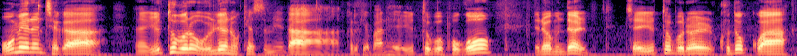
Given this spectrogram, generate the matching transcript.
오면은 제가 예, 유튜브로 올려놓겠습니다. 그렇게 말해요. 유튜브 보고 여러분들 제 유튜브를 구독과 예,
